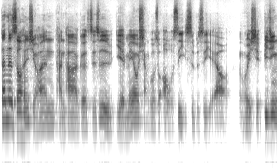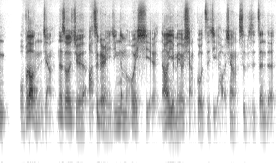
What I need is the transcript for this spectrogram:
但那时候很喜欢弹他的歌，只是也没有想过说哦，我自己是不是也要很会写？毕竟我不知道怎么讲，那时候觉得啊，这个人已经那么会写了，然后也没有想过自己好像是不是真的。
